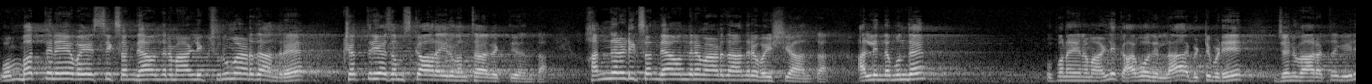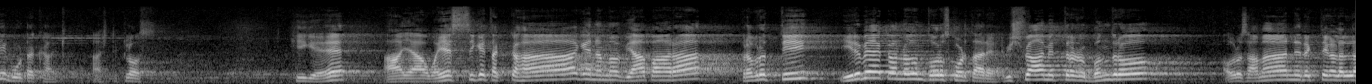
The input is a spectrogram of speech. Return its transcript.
ಒಂಬತ್ತನೇ ವಯಸ್ಸಿಗೆ ಸಂಧ್ಯಾ ವಂದನೆ ಮಾಡ್ಲಿಕ್ಕೆ ಶುರು ಮಾಡ್ದ ಅಂದರೆ ಕ್ಷತ್ರಿಯ ಸಂಸ್ಕಾರ ಇರುವಂತಹ ವ್ಯಕ್ತಿ ಅಂತ. ಹನ್ನೆರಡಿಗೆ ಸಂಧ್ಯಾ ವಂದನೆ ಮಾಡ್ದ ಅಂದರೆ ವೈಶ್ಯ ಅಂತ. ಅಲ್ಲಿಂದ ಮುಂದೆ ಉಪನಯನ ಮಾಡ್ಲಿಕ್ಕೆ ಆಗೋದಿಲ್ಲ. ಬಿಟ್ಟು ಬಿಡಿ, ಜನಿವಾರ ತೆಗೀರಿ ಗೂಟಕ್ಕೆ ಹಾಕಿ. ಅಷ್ಟೇ ಕ್ಲೋಸ್ ಹೀಗೆ ಆಯಾ ವಯಸ್ಸಿಗೆ ತಕ್ಕ ಹಾಗೆ ನಮ್ಮ ವ್ಯಾಪಾರ, ಪ್ರವೃತ್ತಿ ಇರಬೇಕು ಅನ್ನೋದನ್ನು ತೋರಿಸ್ಕೊಡ್ತಾರೆ. ವಿಶ್ವಾಮಿತ್ರರು ಬಂದರು. ಅವರು ಸಾಮಾನ್ಯ ವ್ಯಕ್ತಿಗಳಲ್ಲ.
